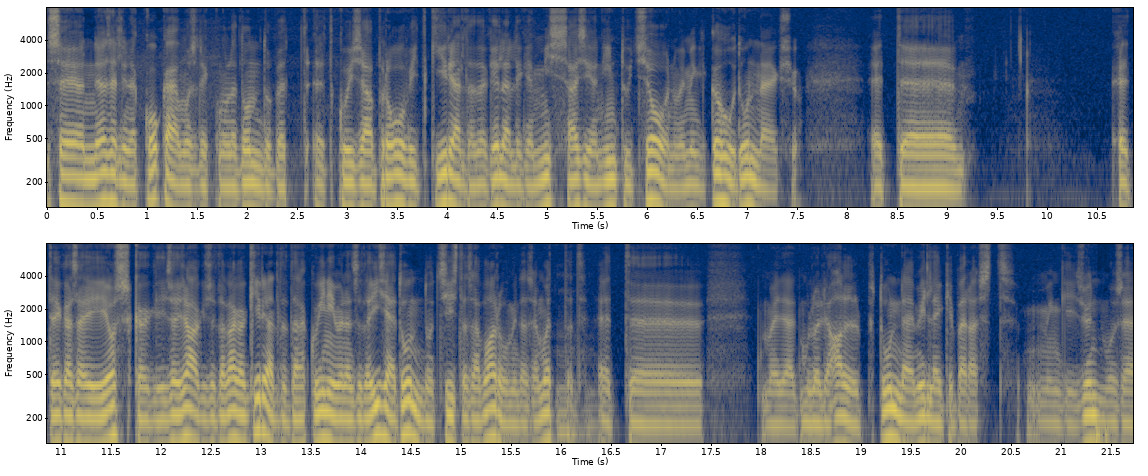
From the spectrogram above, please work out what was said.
see on jah, selline kogemuslik, mulle tundub, et, et kui sa proovid kirjeldada kellelegi, mis asi on intuitsioon või mingi kõhutunne, eks ju, et et ega sa ei oskagi, sa ei saagi seda väga kirjeldada, kui inimene on seda ise tundnud, siis ta saab aru, mida sa mõtled mm, -hmm. et ma ei tea, et mul oli halb tunne millegipärast mingi sündmuse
